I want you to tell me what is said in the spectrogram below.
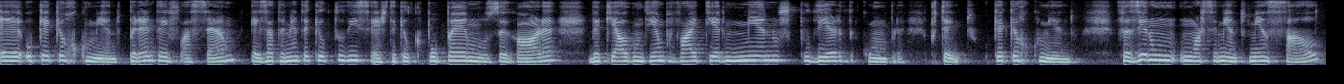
uh, o que é que eu recomendo? Perante a inflação, é exatamente aquilo que tu disseste. Aquilo que poupamos agora, daqui a algum tempo vai ter menos poder de compra. Portanto, que é que eu recomendo? Fazer um, um, orçamento mensal,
